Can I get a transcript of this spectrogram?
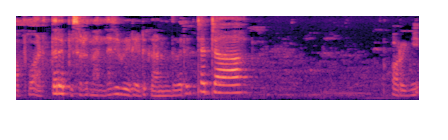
അപ്പോൾ അടുത്തൊരു എപ്പിസോഡ് നല്ലൊരു വീഡിയോ ആയിട്ട് കാണുന്നത് വരെ ടാറ്റാ. ഉറങ്ങി.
